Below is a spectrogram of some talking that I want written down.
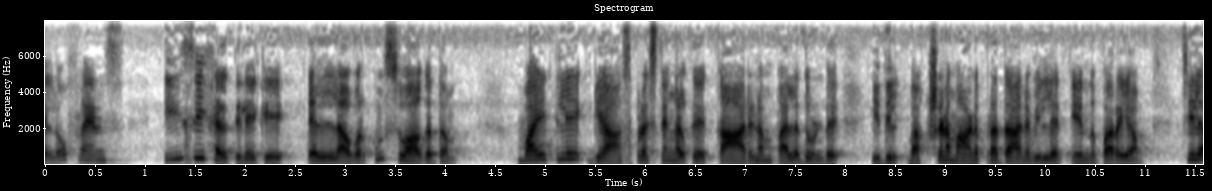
ഹലോ ഫ്രണ്ട്സ് ഈസി ഹെൽത്തിലേക്ക് എല്ലാവർക്കും സ്വാഗതം. വയറ്റിലെ ഗ്യാസ് പ്രശ്നങ്ങൾക്ക് കാരണം പലതുണ്ട്. ഇതിൽ ഭക്ഷണമാണ് പ്രധാന വില്ലൻ എന്ന് പറയാം. ചില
